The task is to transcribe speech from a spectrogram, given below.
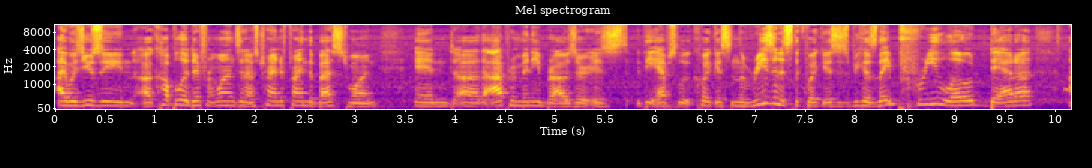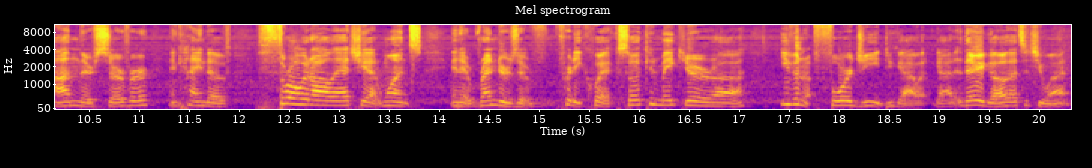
i was using a couple of different ones and i was trying to find the best one and uh, the opera mini browser is the absolute quickest. And the reason it's the quickest is because they preload data on their server and kind of throw it all at you at once and it renders it pretty quick. So it can make your uh, even 4g do you got it? Got it. There you go. That's what you want.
